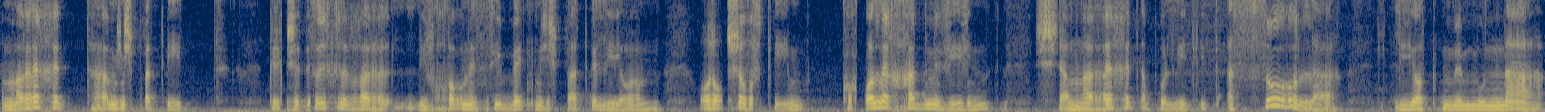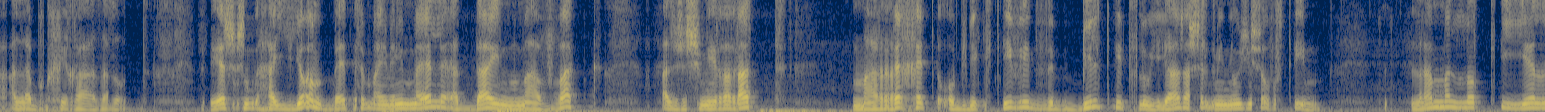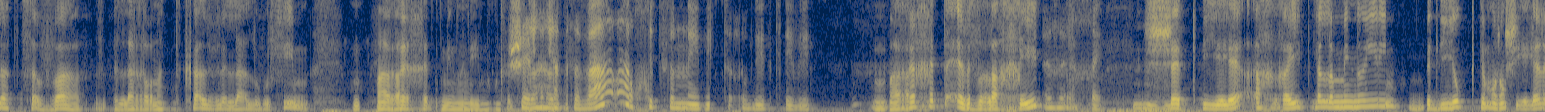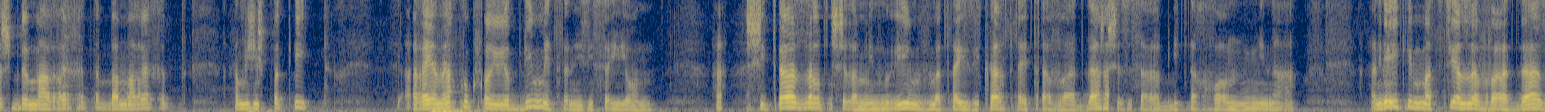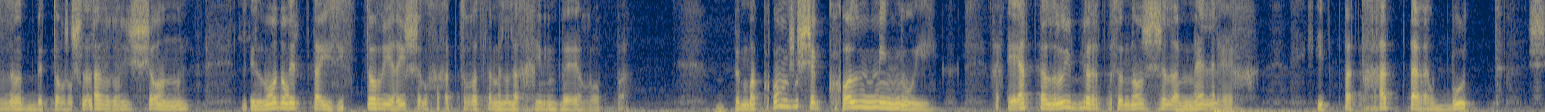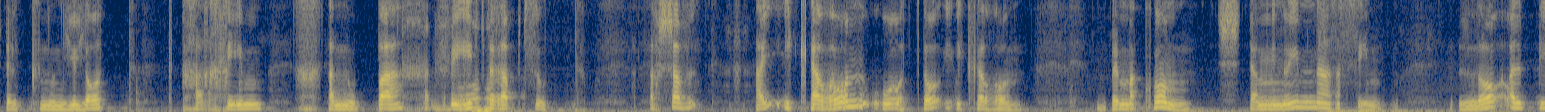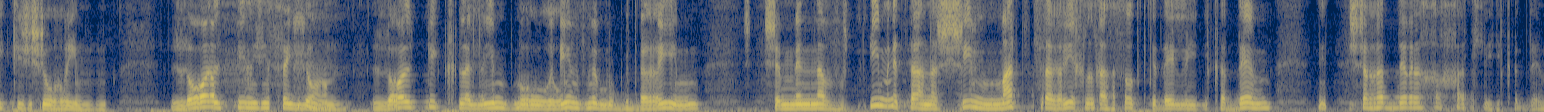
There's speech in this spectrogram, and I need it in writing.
המערכת המשפטית, כשצריך לבר... לבחור נשיא בית משפט עליון או שופטים, כל אחד מבין שהמערכת הפוליטית אסור לה להיות ממונה על הבחירה הזאת. ויש היום, בעצם הימים האלה, עדיין מאבק על שמירת מערכת אובייקטיבית ובלתי תלויה של מינוי שופטים. למה לא תהיה לצבא ולרמטכ"ל ולאלופים מערכת מינויים כזאת? של הצבא או חיצונית אובייקטיבית? מערכת אזרחית. אזרחית. שתהיה אחראית על המינויים, בדיוק כמו שיש במערכת, במערכת המשפטית. הרי אנחנו כבר יודעים את הניסיון. השיטה הזאת של המינויים, ואתה הזכרת את הוועדה ששר הביטחון מינה, אני הייתי מציע לוועדה הזאת בתור שלב ראשון ללמוד את ההיסטוריה של חצרות המלכים באירופה. במקום שכל מינוי היה תלוי ברצונו של המלך, התפתחה תרבות של קנוניות, תככים, חנופה והתרפסות. עכשיו, העיקרון הוא אותו עיקרון. במקום שהמינויים נעשים לא על פי כישורים, לא על פי ניסיון, לא על פי כללים ברורים ומוגדרים שמנווטים את האנשים מה צריך לעשות כדי להתקדם, נשארה דרך אחת להתקדם.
